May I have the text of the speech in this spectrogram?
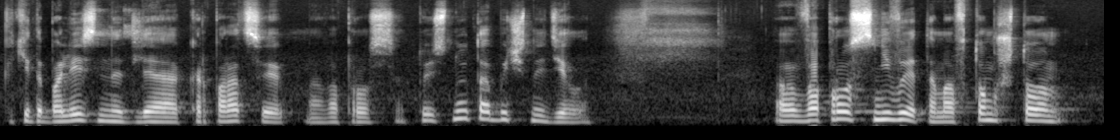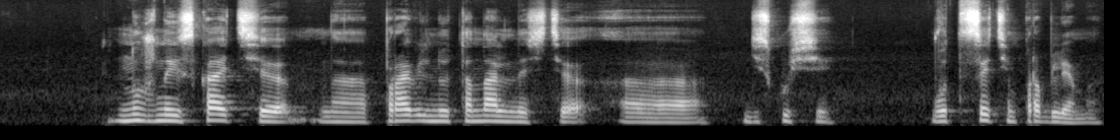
какие-то болезненные для корпорации э, вопросы. То есть, ну, это обычное дело. Э, вопрос не в этом, а в том, что нужно искать правильную тональность дискуссии. Вот с этим проблема.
